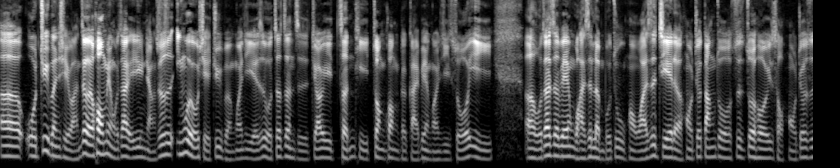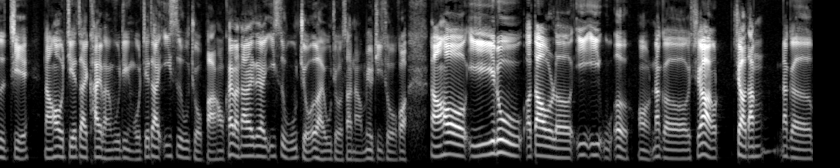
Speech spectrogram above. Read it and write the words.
呃，我剧本写完，这个后面我再一定讲，就是因为我写剧本关系，也是我这阵子交易整体状况的改变关系，所以，呃，我在这边我还是忍不住，哦，我还是接了，我就当做是最后一手，我就是接，然后接在开盘附近，我接在一四五九八，哈，开盘大概在一四五九二还是五九三啊，我没有记错的话，然后一路啊到了一一五二，哦，那个小小小当那个。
